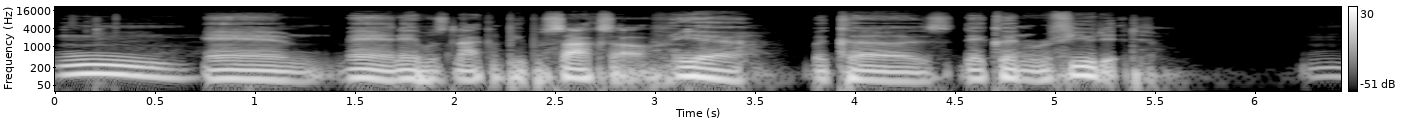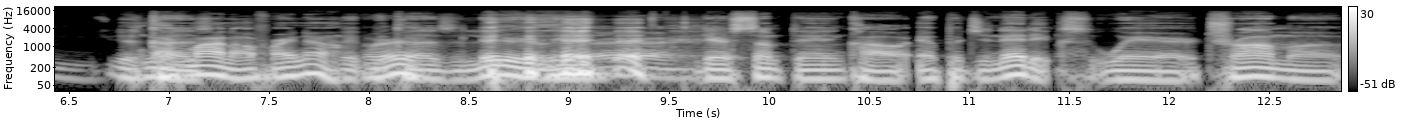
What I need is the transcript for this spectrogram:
and man it was knocking people's socks off. Yeah. because they couldn't refute it. You just Because- mine off right now. Be- Because literally, there's something called epigenetics where trauma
